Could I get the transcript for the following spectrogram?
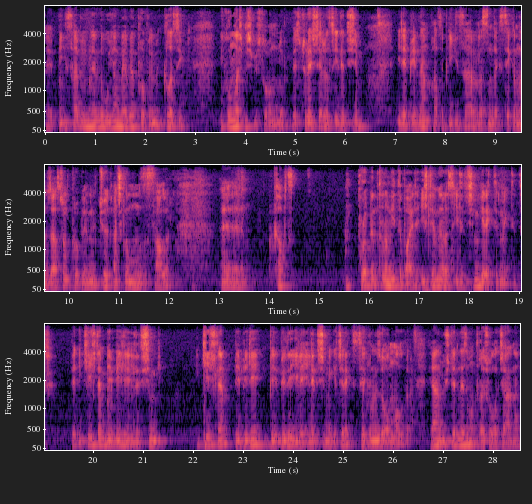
E, bilgisayar bilimlerinde uyuyan BB problemi klasik ikonlaşmış bir sorundur ve süreçler arası iletişim ile birden fazla bilgisayar arasındaki senkronizasyon problemini açıklamamızı sağlar. E, kaps problem tanımı itibariyle işlemler arası iletişimi gerektirmektedir ve iki işlem birbiriyle iletişim iki işlem birbiri birbiri ile iletişime geçerek senkronize olmalıdır. Yani müşteri ne zaman tıraş olacağına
